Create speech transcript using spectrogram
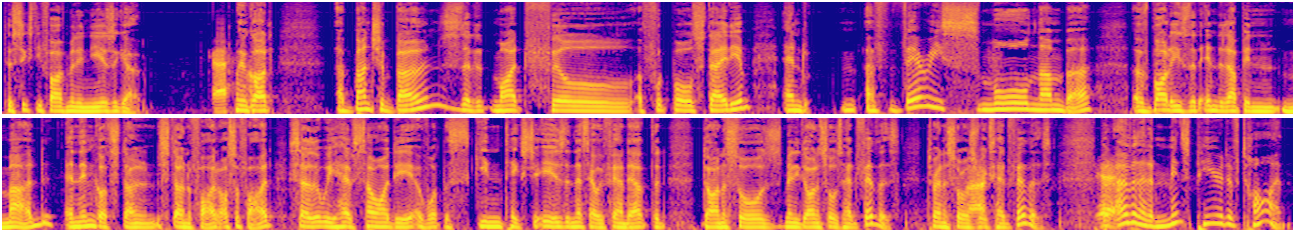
to 65 million years ago? Okay. We've got a bunch of bones that it might fill a football stadium and a very small number of bodies that ended up in mud and then got stone, stonified, ossified, so that we have some idea of what the skin texture is. And that's how we found out that dinosaurs, many dinosaurs had feathers. Tyrannosaurus rex had feathers. But over that immense period of time,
